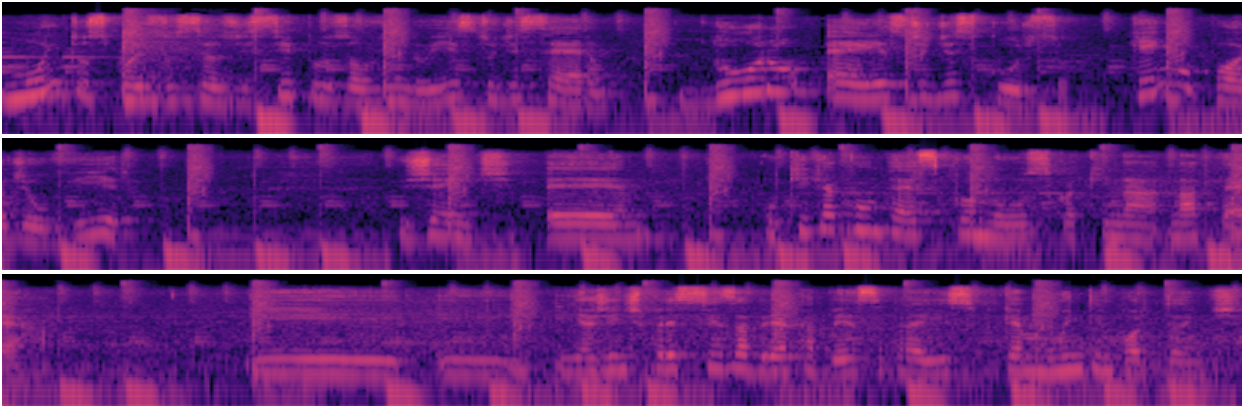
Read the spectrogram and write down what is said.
Muitos, pois, dos seus discípulos, ouvindo isto, disseram: Duro é este discurso. Quem o pode ouvir? Gente, é, o que, que acontece conosco aqui na, na Terra? E, e, e a gente precisa abrir a cabeça para isso, porque é muito importante.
